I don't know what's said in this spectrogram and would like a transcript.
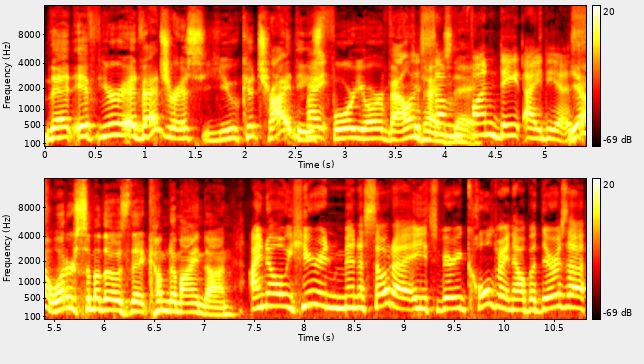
that if you're adventurous, you could try these Right. for your Just Valentine's some Day. fun date ideas. Yeah, what are some of those that come to mind on? I know here in Minnesota, it's very cold right now, but there's a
